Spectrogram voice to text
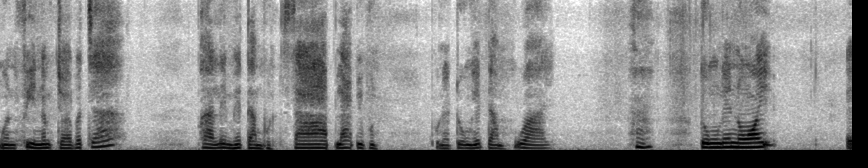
มวนฟีน้ำจอยปะจ้าพาเล่มเฮ็ดดำพุ่นซาบลาบไปพุ่นพุ่นนะตรงเฮ็ดดำวายตรงได้น้อยๆเอ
